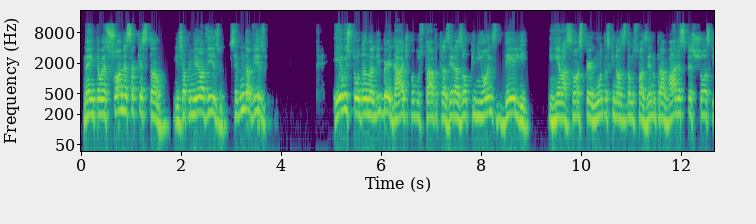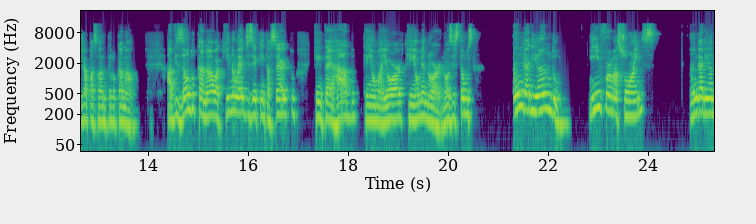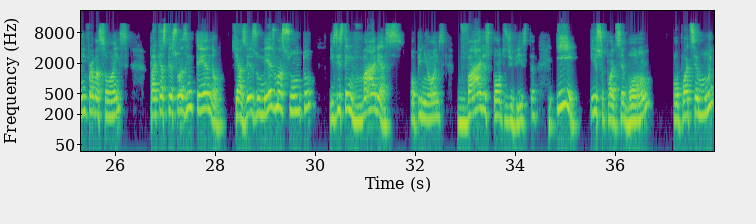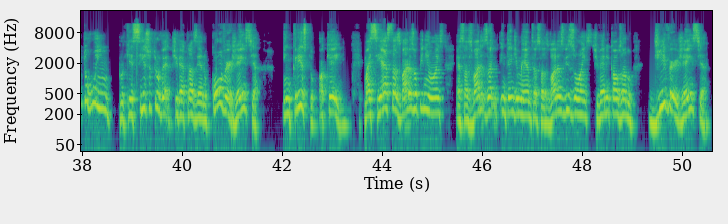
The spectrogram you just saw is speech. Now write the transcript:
Né? Então é só nessa questão. Esse é o primeiro aviso. Segundo aviso, eu estou dando a liberdade para o Gustavo trazer as opiniões dele em relação às perguntas que nós estamos fazendo para várias pessoas que já passaram pelo canal. A visão do canal aqui não é dizer quem está certo, quem está errado, quem é o maior, quem é o menor. Nós estamos angariando informações, angariando informações para que as pessoas entendam que às vezes o mesmo assunto existem várias opiniões, vários pontos de vista, e isso pode ser bom ou pode ser muito ruim, porque se isso estiver trazendo convergência em Cristo, ok. Mas se essas várias opiniões, essas vários entendimentos, essas várias visões estiverem causando divergência,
